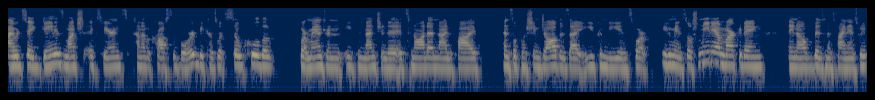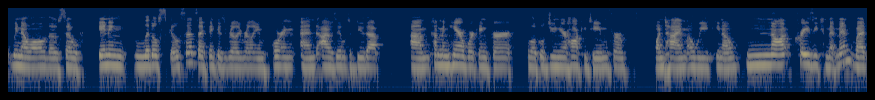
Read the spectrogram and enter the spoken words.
I would say gain as much experience kind of across the board because what's so cool about sport management, Ethan mentioned it, it's not a nine to five pencil pushing job is that you can be in sport, you can be in social media, marketing, you know, business finance. We, we know all of those. So gaining little skill sets, I think is really, really important. And I was able to do that um, coming here, working for a local junior hockey team for one time a week, you know, not crazy commitment, but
